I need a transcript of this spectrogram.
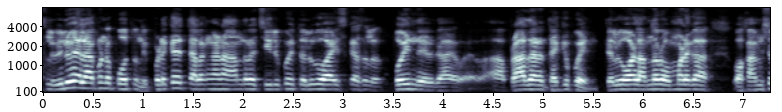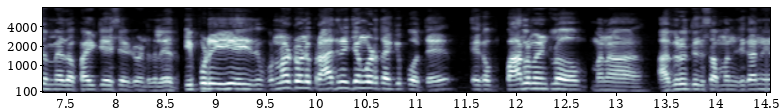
అసలు విలువే లేకుండా పోతుంది. ఇప్పటికే తెలంగాణ ఆంధ్ర చీలిపోయి తెలుగు వాయిస్కి అసలు పోయింది ఆ ప్రాధాన్యత తగ్గిపోయింది. తెలుగు వాళ్ళందరూ ఉమ్మడిగా ఒక అంశం మీద ఫైట్ చేసేటువంటిది లేదు. ఇప్పుడు ఈ ఉన్నటువంటి ప్రాతినిధ్యం కూడా తగ్గిపోతే ఇక పార్లమెంట్లో మన అభివృద్ధికి సంబంధించి కానీ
